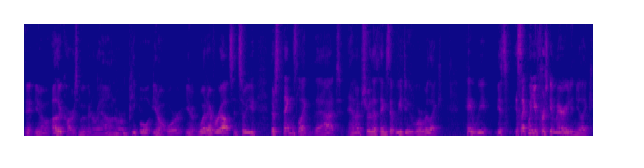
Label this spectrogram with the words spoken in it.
Eh, you know other cars moving around or mm-hmm. people you know or you know whatever else and so you there's things like that and i'm sure the things that we do where we're like hey we it's it's like when you first get married and you're like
